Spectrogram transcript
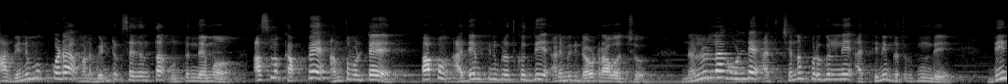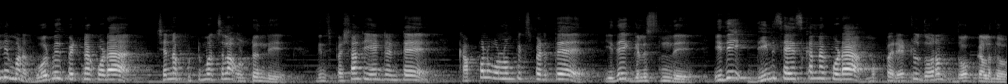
ఆ వెనుముక కూడా మన వెంట్రుక సైజ్ అంతా ఉంటుందేమో. అసలు కప్పే అంత ఉంటే పాపం అదేం తిని బ్రతుకుద్ది అని మీకు డౌట్ రావచ్చు. నల్లులాగా ఉండే అతి చిన్న పురుగుల్ని అది తిని బ్రతుకుతుంది. దీన్ని మన గోరు మీద పెట్టినా కూడా చిన్న పుట్టుమచ్చలా ఉంటుంది. దీని స్పెషాలిటీ ఏంటంటే కప్పల ఒలింపిక్స్ పెడితే ఇదే గెలుస్తుంది. ఇది దీని సైజ్ కన్నా కూడా ముప్పై రెట్ల దూరం దూకగలదు.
